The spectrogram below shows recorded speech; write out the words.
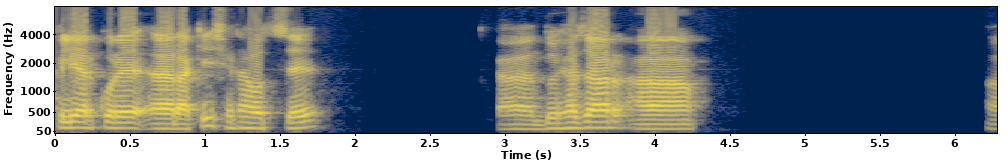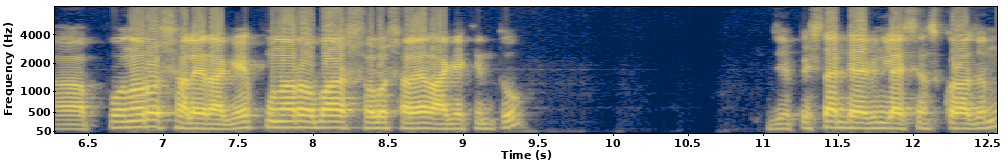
ক্লিয়ার করে রাখি, সেটা হচ্ছে দুই পনেরো সালের আগে, পনেরো বা ষোলো সালের আগে কিন্তু যে পেশাদার ড্রাইভিং লাইসেন্স করার জন্য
